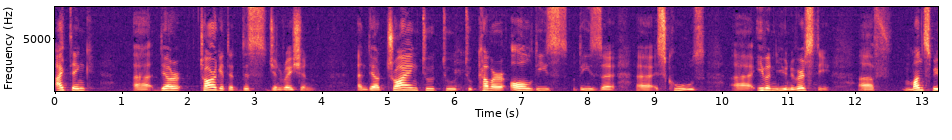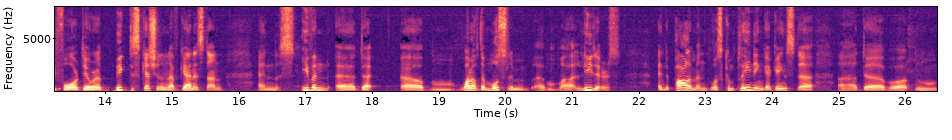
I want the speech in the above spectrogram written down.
I think uh, they are targeted this generation and they are trying to, to, to cover all these, these uh, uh, schools, uh, even university. Uh, months before, there were a big discussion in Afghanistan, and even uh, the, uh, one of the Muslim um, leaders in the parliament was complaining against the, the mm,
